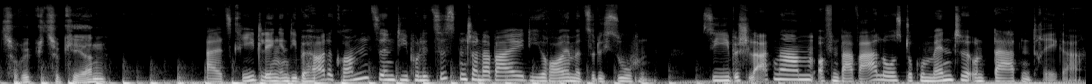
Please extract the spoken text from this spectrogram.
zurückzukehren. Als Kriedling in die Behörde kommt, sind die Polizisten schon dabei, die Räume zu durchsuchen. Sie beschlagnahmen offenbar wahllos Dokumente und Datenträger.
